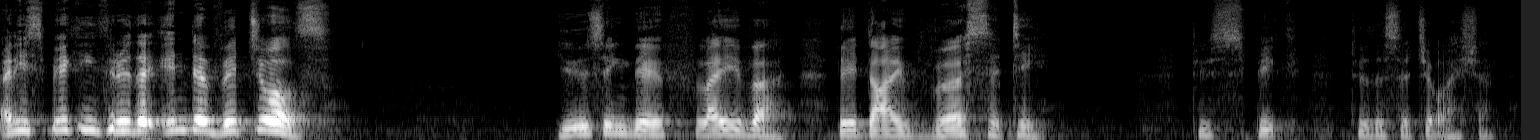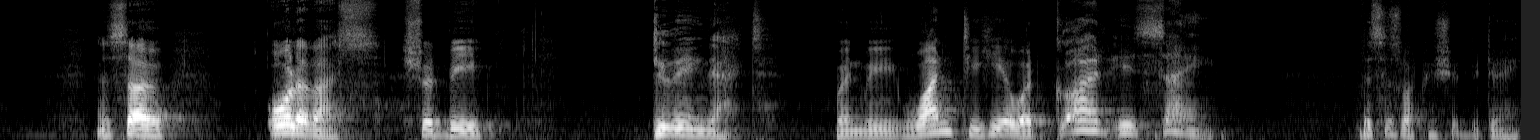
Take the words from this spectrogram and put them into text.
And He's speaking through the individuals, using their flavor, their diversity to speak to the situation. And so, all of us, should be doing that. When we want to hear what God is saying, this is what we should be doing.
